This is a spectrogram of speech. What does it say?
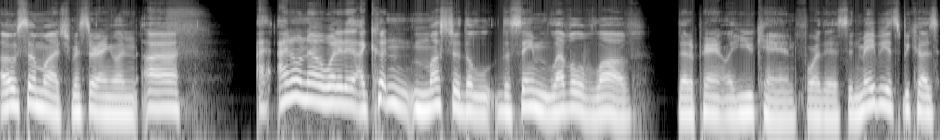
oh, so much, Mr. Anglin. Uh, I, I don't know what it is. I couldn't muster the the same level of love that apparently you can for this, and maybe it's because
